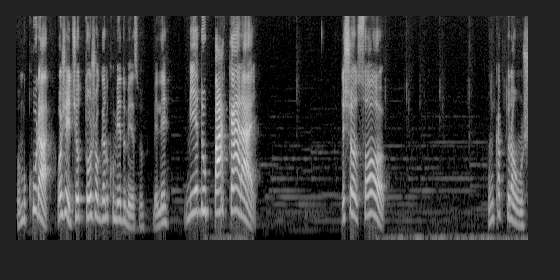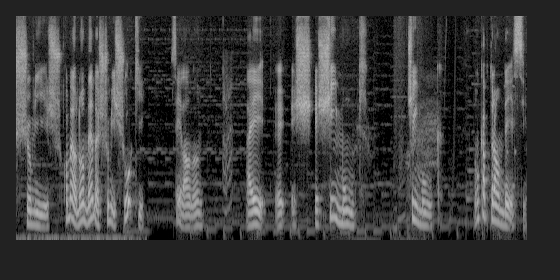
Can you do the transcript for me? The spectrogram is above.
Vamos curar. Ô, gente, eu tô jogando com medo mesmo, beleza? Medo pra caralho. Deixa eu só Vamos capturar um Shumi... Como é o nome mesmo? É Shumishuki? Sei lá o nome. Aí, Shinmunk. Shinmunk. Vamos capturar um desse.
